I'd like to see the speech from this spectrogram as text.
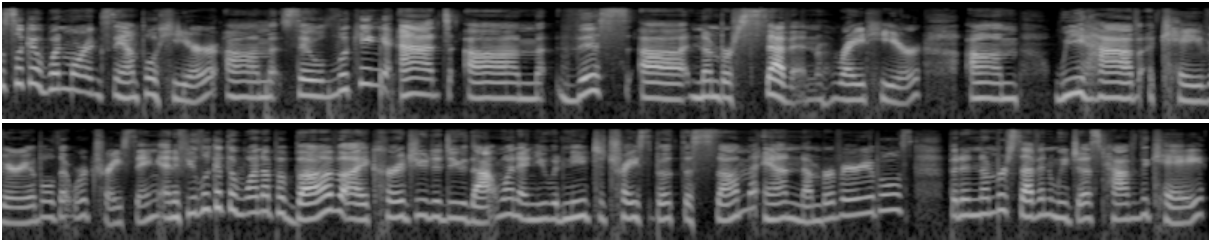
Let's look at one more example here. Um, so looking at um, this uh, number seven right here, um, we have a k variable that we're tracing. And if you look at the one up above, I encourage you to do that one and you would need to trace both the sum and number variables. But in number seven, we just have the k.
